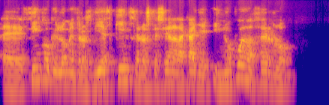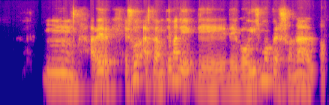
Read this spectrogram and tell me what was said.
5 eh, kilómetros, 10, 15, los que sean a la calle, y no puedo hacerlo, mm, a ver, es hasta un tema de, egoísmo personal, ¿no?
